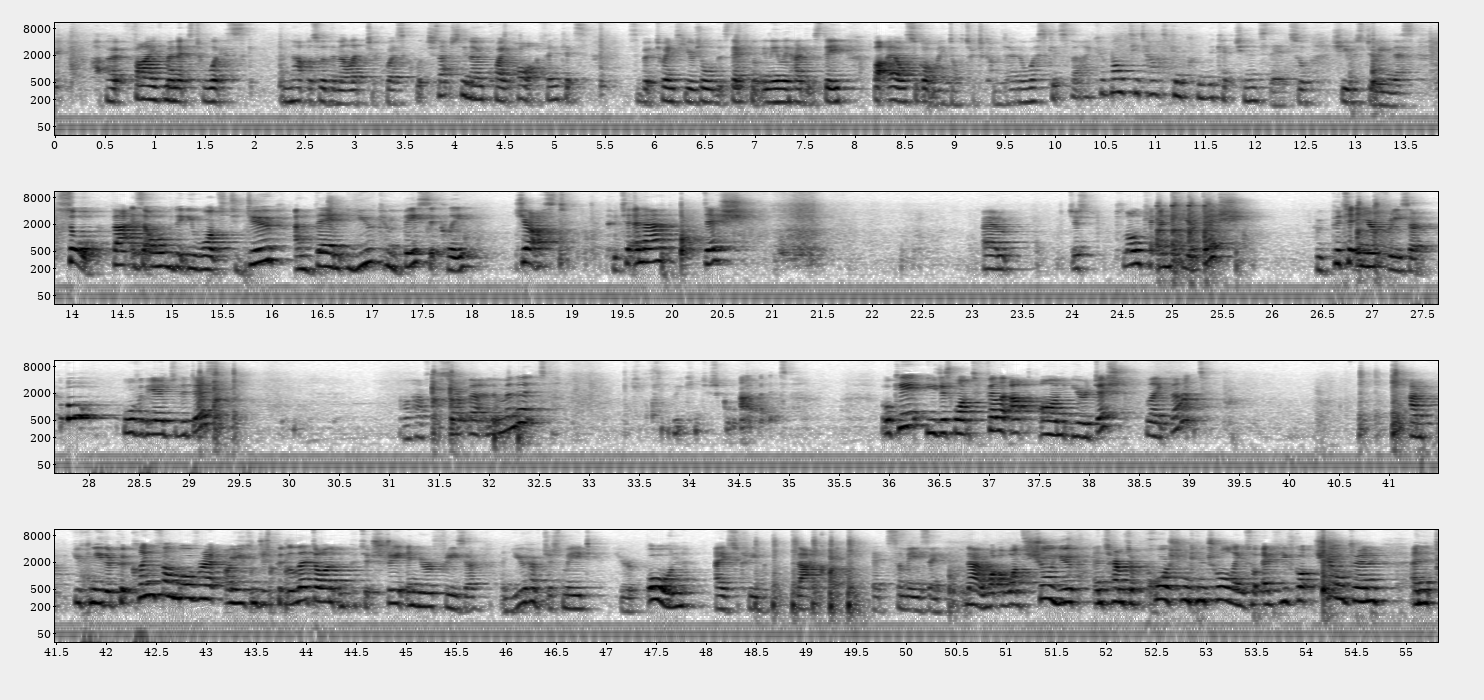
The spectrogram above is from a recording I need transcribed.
about five minutes to whisk, and that was with an electric whisk, which is actually now quite hot. I think it's, it's about 20 years old, it's definitely nearly had its day, but I also got my daughter to come down and whisk it so that I could multitask and clean the kitchen instead, so she was doing this. So that is all that you want to do, and then you can basically just put it in a dish, um, just plonk it into your dish and put it in your freezer. Oh, over the edge of the disc. I'll have to sort that in a minute. See if we can just grab it. Okay, you just want to fill it up on your dish like that. And you can either put cling film over it or you can just put the lid on and put it straight in your freezer. And you have just made your own ice cream that. It's amazing. Now, what I want to show you in terms of portion controlling, so if you've got children and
